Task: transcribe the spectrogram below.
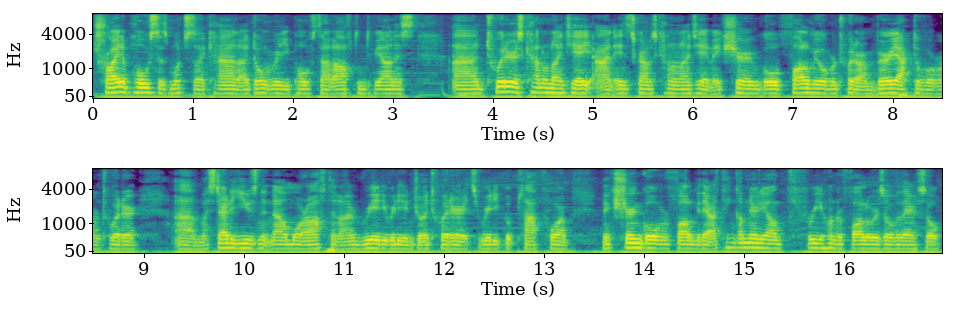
try to post as much as I can. I don't really post that often to be honest. And Twitter is Canno98 and Instagram is Canno98. Make sure and go follow me over on Twitter. I'm very active over on Twitter. Um, I started using it now more often. I really, really enjoy Twitter. It's a really good platform. Make sure and go over and follow me there. I think I'm nearly on 300 followers over there. So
